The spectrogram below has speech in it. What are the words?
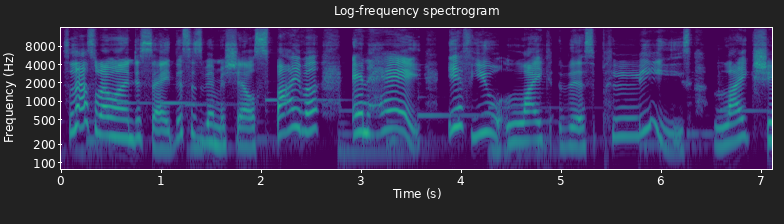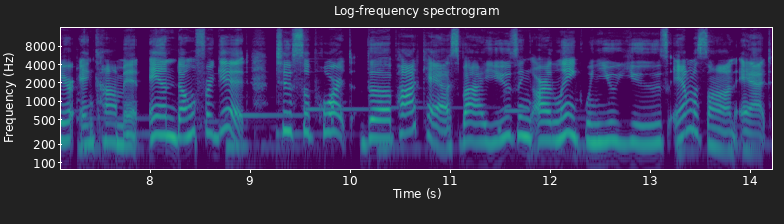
So that's what I wanted to say. This has been Michelle Spiva. And hey, if you like this, please like, share, and comment. And don't forget to support the podcast by using our link when you use Amazon at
